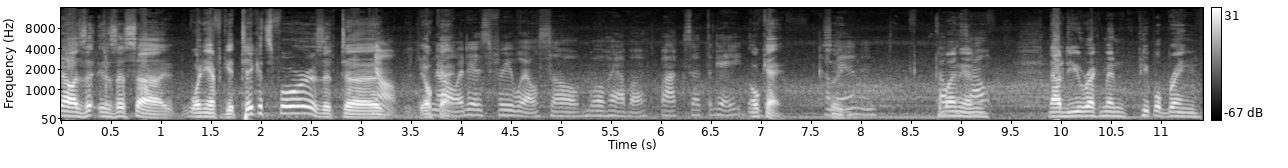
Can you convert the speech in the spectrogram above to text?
now, is, it, is this uh, one you have to get tickets for? Is it? Uh, no, Okay. no, it is free will. So we'll have a box at the gate. Okay. Come So in and Come on in. out. Now, do you recommend people bring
